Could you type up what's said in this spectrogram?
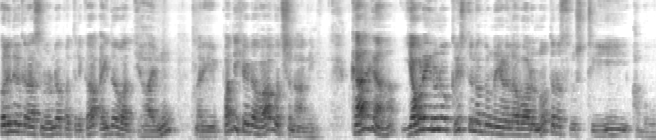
కొరిందులకు రాసిన రెండవ పత్రిక ఐదవ అధ్యాయము మరి పదిహేడవ వచనాన్ని. కాగా ఎవడైనను క్రీస్తునందున్న ఎడల వాడు నూతన సృష్టి అబో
